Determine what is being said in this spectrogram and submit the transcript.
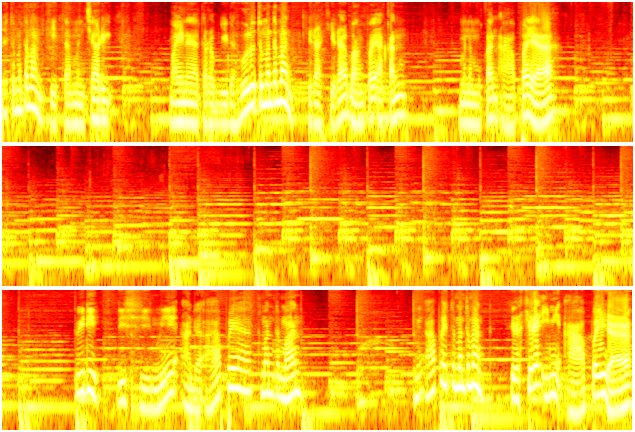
Oke teman-teman, kita mencari mainannya terlebih dahulu teman-teman. Kira-kira Bang Toy akan menemukan apa ya? Widih, di sini ada apa ya teman-teman? Ini apa ya teman-teman? Kira-kira ini apa ya?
